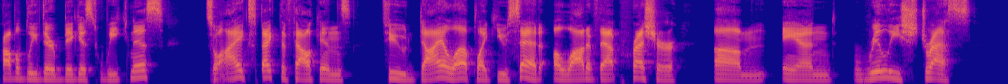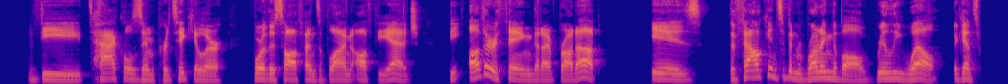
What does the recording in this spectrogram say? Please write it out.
probably their biggest weakness. So I expect the Falcons to dial up, like you said, a lot of that pressure um, and really stress the tackles in particular for this offensive line off the edge. The other thing that I've brought up is the Falcons have been running the ball really well against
